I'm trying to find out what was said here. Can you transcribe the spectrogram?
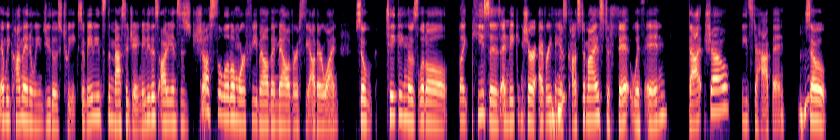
then we come in and we do those tweaks. So maybe it's the messaging. Maybe this audience is just a little more female than male versus the other one. So taking those little like pieces and making sure everything mm-hmm. is customized to fit within that show needs to happen. Mm-hmm. So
